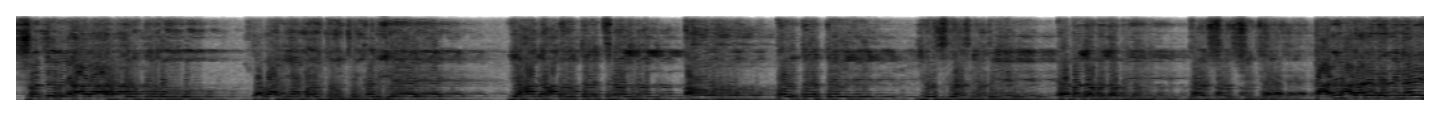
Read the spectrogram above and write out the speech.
सुनने में आ रहा है लोग देखो, गवाही मौजूद खड़ी है। यहाँ का पवित्र जल और पवित्र तेल यूज़ करने पे अवेलेबल अभी घर सुरक्षित है। तारीफ़ करेंगे कि नहीं?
